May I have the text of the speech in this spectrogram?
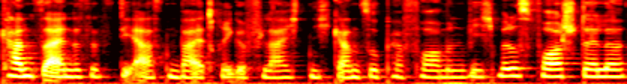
kann es sein, dass jetzt die ersten Beiträge vielleicht nicht ganz so performen, wie ich mir das vorstelle.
